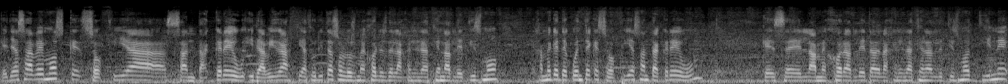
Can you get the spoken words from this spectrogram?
que ya sabemos que Sofía Santa Creu y David García Zurita son los mejores de la generación atletismo. Déjame que te cuente que Sofía Santa Creu, que es eh, la mejor atleta de la generación atletismo, tiene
